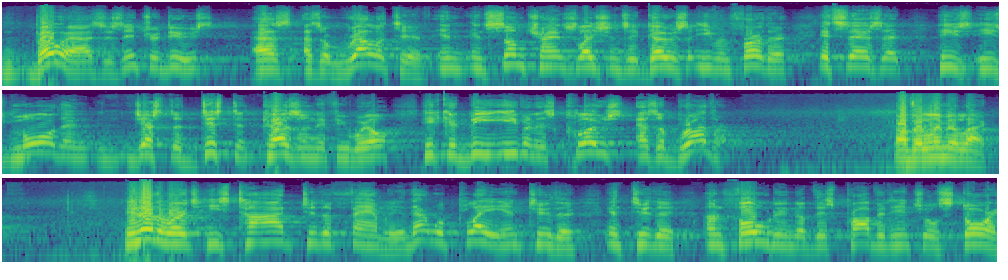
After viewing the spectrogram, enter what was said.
Boaz is introduced as, as a relative. In, in some translations, it goes even further. It says that he's, he's more than just a distant cousin, if you will. He could be even as close as a brother of Elimelech. In other words, he's tied to the family, and that will play into the, into the unfolding of this providential story.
